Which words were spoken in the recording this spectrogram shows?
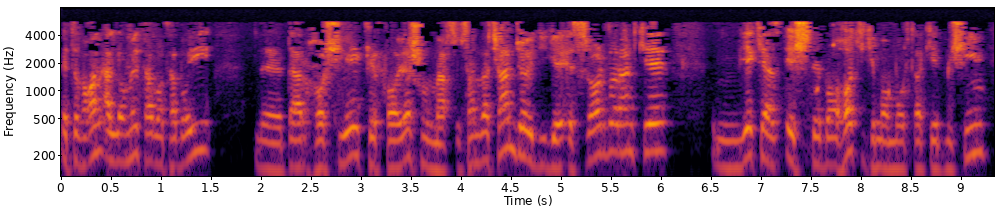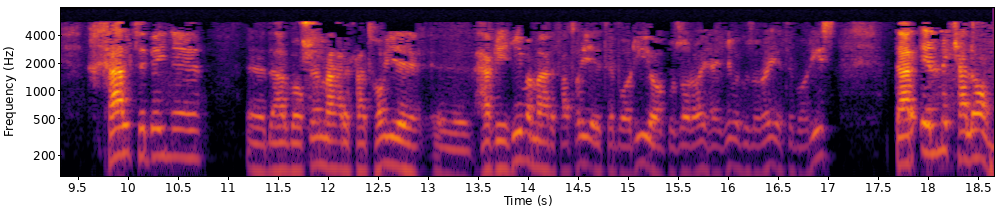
اتفاقا علامه طباطبایی در حاشیه کفایشون مخصوصا و چند جای دیگه اصرار دارند که یکی از اشتباهاتی که ما مرتکب میشیم خلط بین در واقع معرفت های حقیقی و معرفت های اعتباری یا گزارهای حقیقی و گزارهای اعتباری است. در علم کلام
